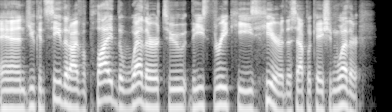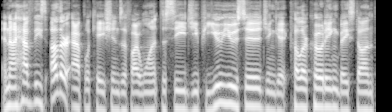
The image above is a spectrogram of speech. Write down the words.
And you can see that I've applied the weather to these three keys here, this application weather. And I have these other applications if I want to see GPU usage and get color coding based on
